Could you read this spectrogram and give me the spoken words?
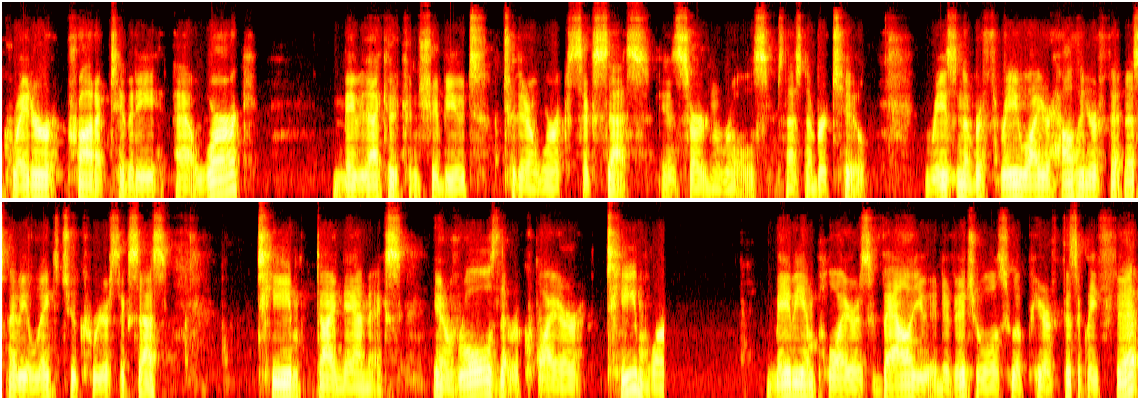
greater productivity at work. Maybe that could contribute to their work success in certain roles. So that's number two. Reason number three why your health and your fitness may be linked to career success team dynamics. In roles that require teamwork, maybe employers value individuals who appear physically fit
